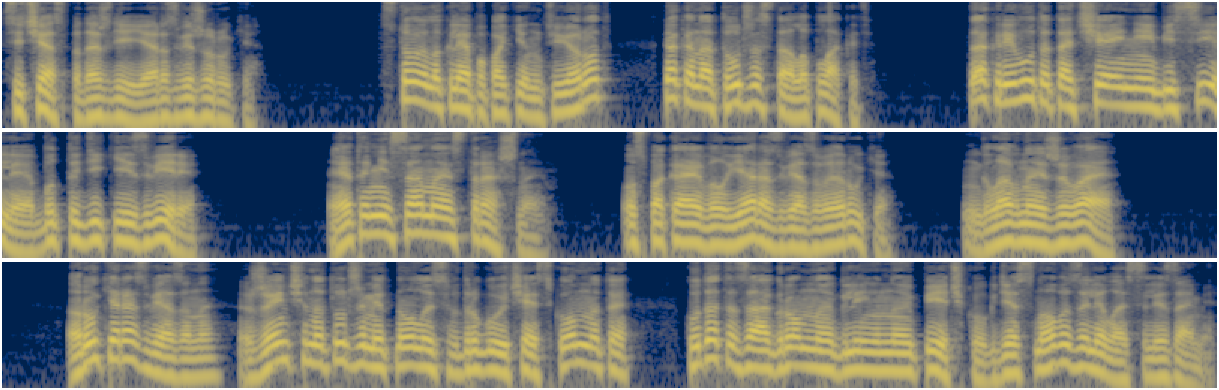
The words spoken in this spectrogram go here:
«Сейчас, подожди, я развяжу руки». Стоило кляпу покинуть ее рот, как она тут же стала плакать. Так ревут от отчаяния и бессилия, будто дикие звери. «Это не самое страшное», — успокаивал я, развязывая руки. Главное, живая. Руки развязаны. Женщина тут же метнулась в другую часть комнаты, куда-то за огромную глиняную печку, где снова залилась слезами.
